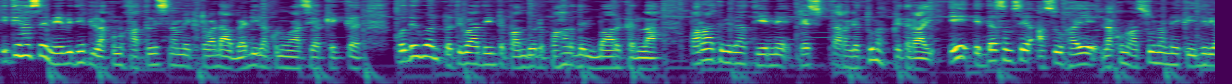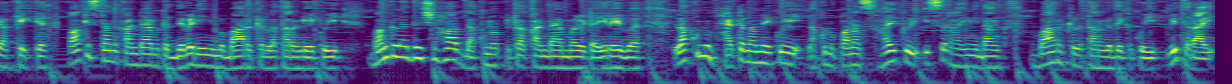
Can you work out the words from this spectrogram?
ඉතිහාසේ මේ විදිහට ලකුණු හතලිස් නමයකට වඩා වැඩි ලකුණු වාසියක් එක්ක කොදෙවන් ප්‍රතිවාදීන්ට පන්දුවට පහර දෙන්න බාර කරලා පරාද වෙලා තියෙන්නේ ටෙස්ට් තරඟ තුනක් විතරයි. ඒ එදසම්සේ අසු හයේ ලකුණු අසු නමයක ඉදිරියක් එක්ක පාකිස්ාන කණ්ඩායමට දෙවනීම බාර කරලා තරගයකුයි බංගලාදේශ හා දකුණු අප්‍රිකා කණ්ඩායම්වලට ඉරේව ලකුණු හැට නමයකුයි ලකුණු පනස් හයකුයි ඉස්සරහින් ඉදං බාර කළ තරඟ දෙකකුයි විතරයි.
